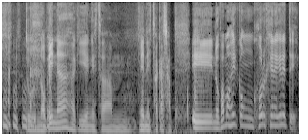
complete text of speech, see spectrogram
tus novenas aquí en esta, en esta casa. Eh, nos vamos a ir con Jorge Negrete.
